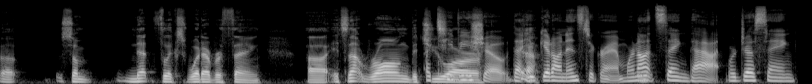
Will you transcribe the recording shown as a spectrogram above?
uh, some Netflix whatever thing. Uh, it's not wrong that a you TV are, show that Yeah. you get on Instagram. We're not saying that. We're just saying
